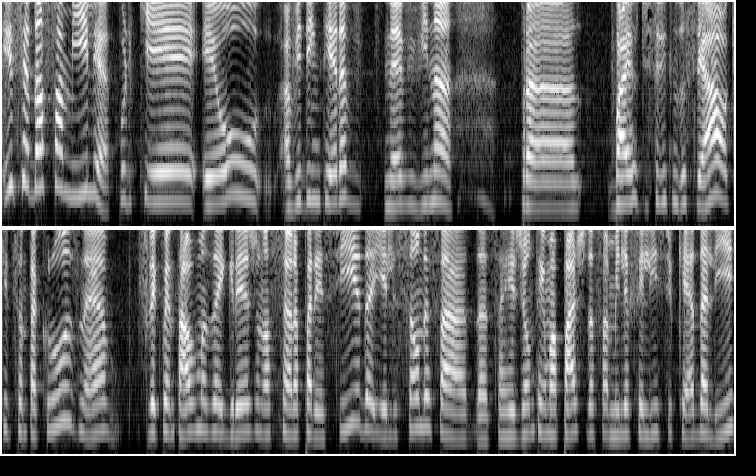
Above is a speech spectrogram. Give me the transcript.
Isso é da família, porque eu a vida inteira, né, vivi na para bairro Distrito Industrial aqui de Santa Cruz, né? Frequentávamos a igreja Nossa Senhora Aparecida e eles são dessa, dessa região, tem uma parte da família Felício que é dali.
